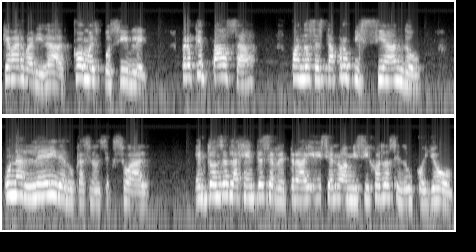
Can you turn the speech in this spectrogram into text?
Qué barbaridad, ¿cómo es posible? Pero ¿qué pasa cuando se está propiciando una ley de educación sexual. Entonces la gente se retrae y dice, no, a mis hijos los educo yo.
